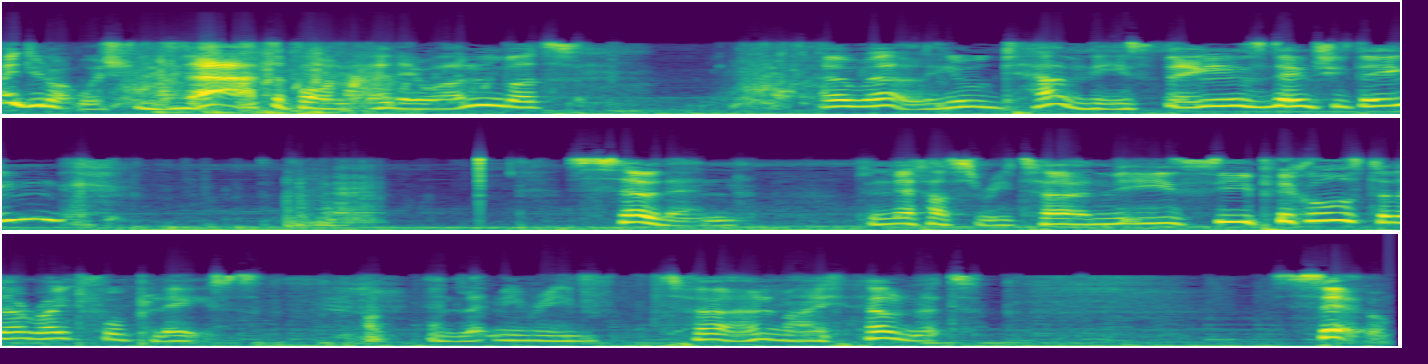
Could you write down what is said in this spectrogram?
I do not wish that upon anyone, but... Oh well, you have these things, don't you think? So then, let us return these sea pickles to their rightful place. And let me return my helmet. So,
